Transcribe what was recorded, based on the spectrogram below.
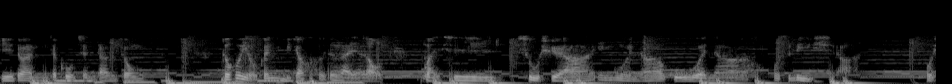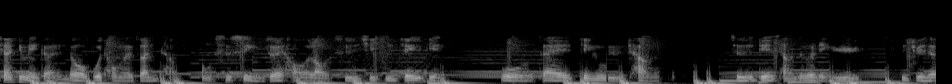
阶段的过程当中，都会有跟你比较合得来的老师，不管是数学啊、英文啊、国文啊，或是历史啊，我相信每个人都有不同的专长。同事是你最好的老师，其实这一点，我在进入职场。就是电商这个领域，就觉得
